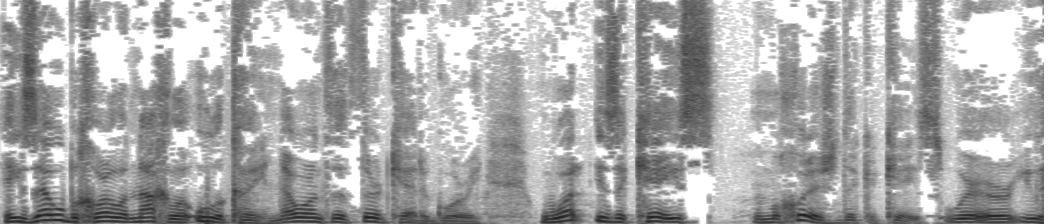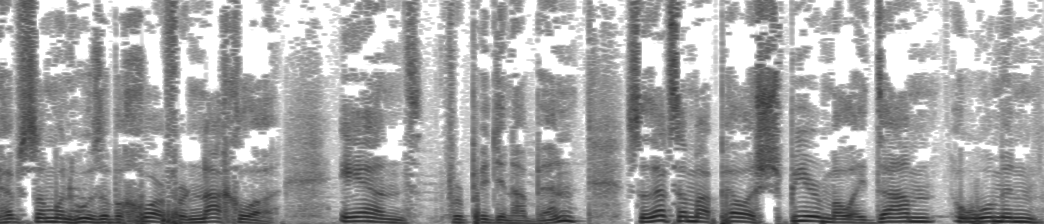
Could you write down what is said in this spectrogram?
Ezeu bechor l'nachla ulakayin. Now we're on to the third category. What is a case the Mechuresh Dika case, where you have someone who is a Bechor for Nachla and for Pidyon Haben. So that's a Mapela Shpir Malaydam, a woman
